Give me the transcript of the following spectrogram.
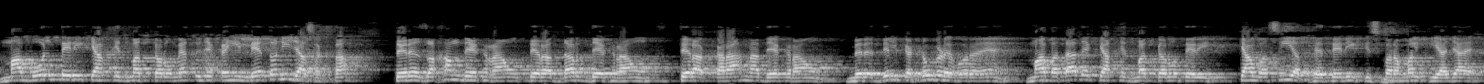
ماں بول، تیری کیا خدمت کروں؟ میں تجھے کہیں لے تو نہیں جا سکتا۔ تیرے زخم دیکھ رہا ہوں، تیرا درد دیکھ رہا ہوں، تیرا کراہنا دیکھ رہا ہوں۔ میرے دل کے ٹکڑے ہو رہے ہیں۔ ماں، بتا دے کیا خدمت کروں تیری؟ کیا وسیعت ہے تیری کس پر عمل کیا جائے؟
